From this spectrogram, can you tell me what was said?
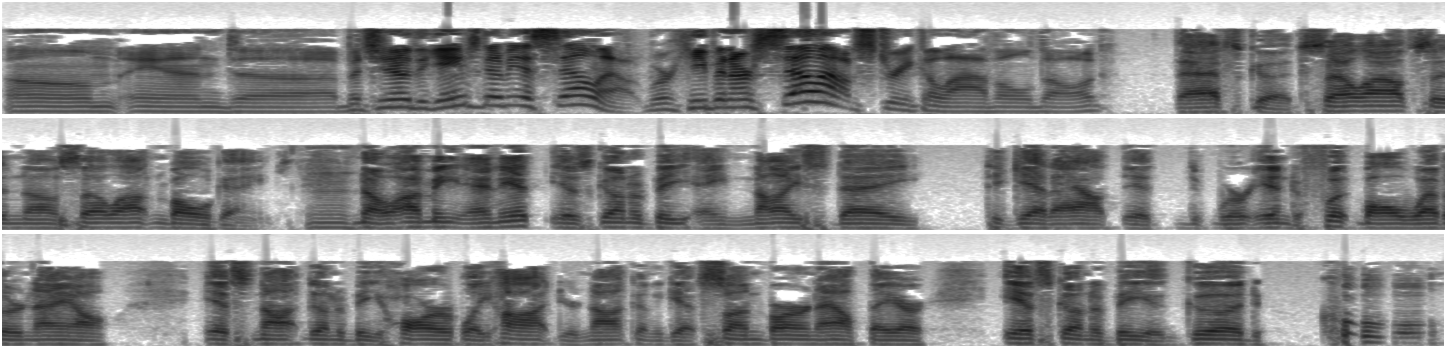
Um, and, uh, but you know, the game's gonna be a sellout. We're keeping our sellout streak alive, old dog. That's good. Sellouts and uh, sellout and bowl games. Mhm. No, I mean, and it is going to be a nice day to get out. It, we're into football weather now. It's not going to be horribly hot. You're not going to get sunburn out there. It's going to be a good, cool,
